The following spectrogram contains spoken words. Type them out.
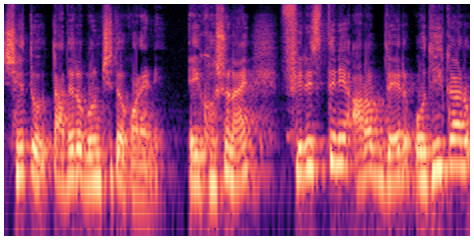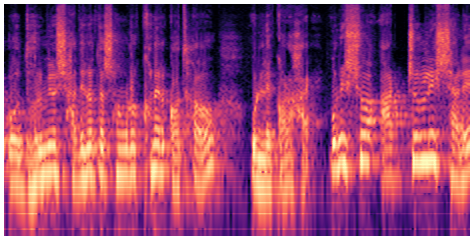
সেহেতু তাদেরও বঞ্চিত করেনি। এই ঘোষণায় ফিলিস্তিনি আরবদের অধিকার ও ধর্মীয় স্বাধীনতা সংরক্ষণের কথাও উল্লেখ করা হয়। উনিশশো আটচল্লিশ সালে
